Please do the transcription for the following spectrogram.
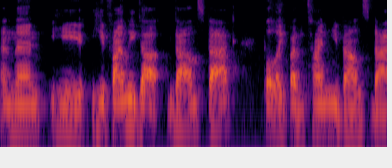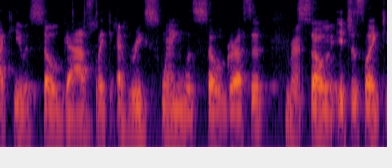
and then he he finally got bounced back. But like by the time he bounced back, he was so gassed. Like every swing was so aggressive. Right. So it just like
